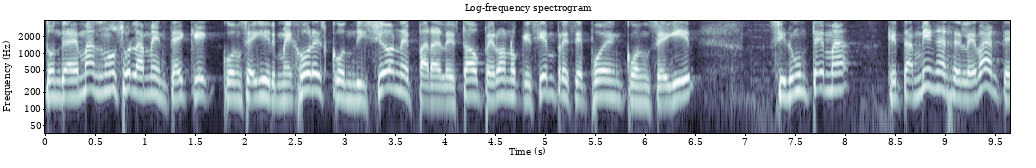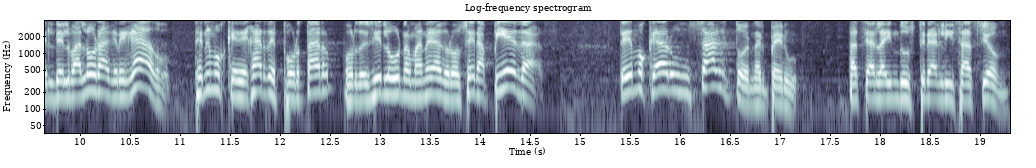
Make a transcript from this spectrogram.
donde además no solamente hay que conseguir mejores condiciones para el Estado peruano que siempre se pueden conseguir, sino un tema que también es relevante, el del valor agregado. Tenemos que dejar de exportar, por decirlo de una manera grosera, piedras. Tenemos que dar un salto en el Perú hacia la industrialización.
